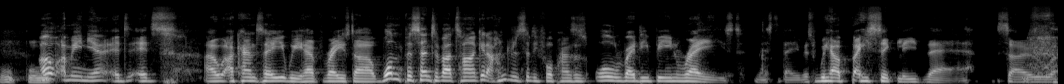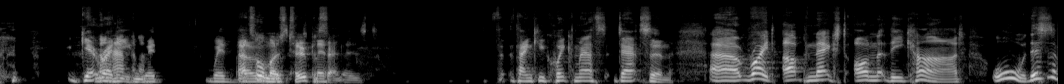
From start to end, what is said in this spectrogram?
Oh, I mean, yeah, it, it's. I, I can say we have raised our one percent of our target. 174 pounds has already been raised, Mr. Davis. We are basically there. So get ready happening. with with That's those almost 2%. flippers. Th- Thank you, Quick Maths Datson. Uh, right up next on the card. Oh, this is a.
